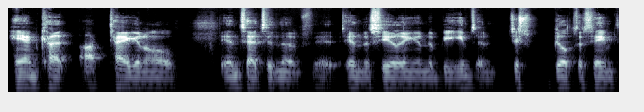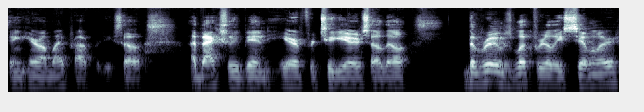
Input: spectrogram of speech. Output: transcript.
hand cut octagonal insets in the in the ceiling and the beams and just built the same thing here on my property. So I've actually been here for two years. So they'll the rooms look really similar.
